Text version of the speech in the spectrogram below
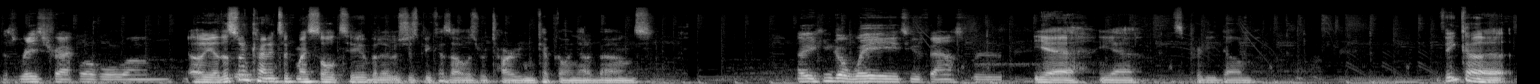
This racetrack level, um, Oh yeah, this one kind of took my soul too, but it was just because I was retarded and kept going out of bounds. oh, you can go way too fast for. Yeah, yeah, it's pretty dumb. I think uh, how,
